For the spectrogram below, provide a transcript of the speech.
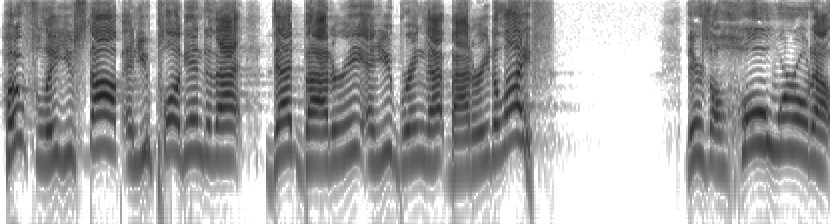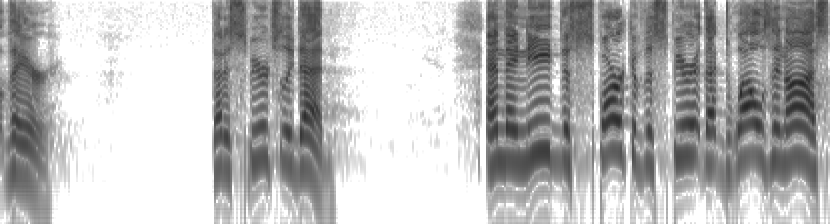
hopefully you stop and you plug into that dead battery and you bring that battery to life. There's a whole world out there that is spiritually dead and they need the spark of the Spirit that dwells in us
